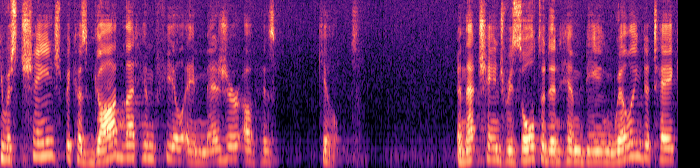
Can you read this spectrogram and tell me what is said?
He was changed because God let him feel a measure of his guilt. And that change resulted in him being willing to take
